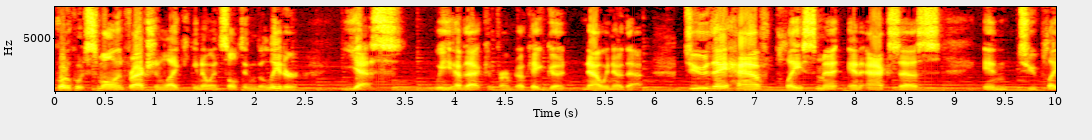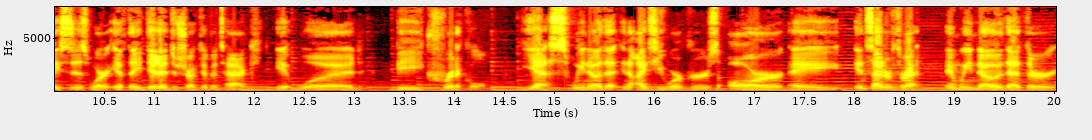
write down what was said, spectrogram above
quote unquote, small infraction like, you know, insulting the leader? Yes. We have that confirmed. Okay, good. Now we know that. Do they have placement and access into places where if they did a destructive attack, it would be critical? Yes, we know that you know, IT workers are a insider threat, and we know that they're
